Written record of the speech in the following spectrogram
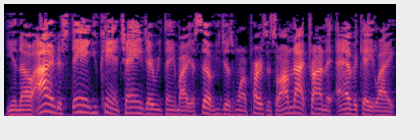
You know i understand you can't change everything by yourself. You just one person. So i'm not trying to advocate like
